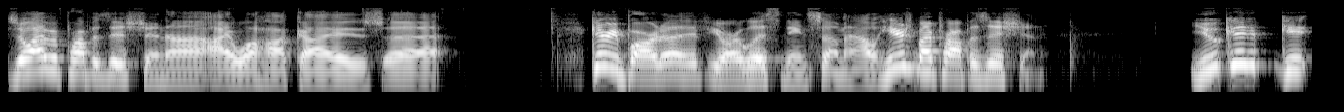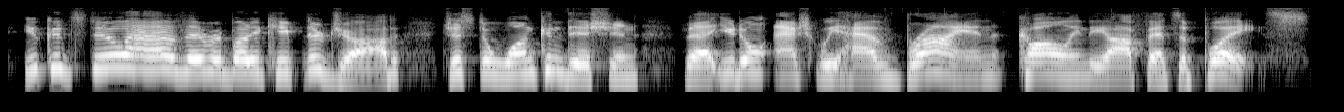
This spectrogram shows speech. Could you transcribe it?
So I have a proposition, uh, Iowa Hawkeyes. Uh, Gary Barta, if you are listening somehow, here's my proposition. You could get, you could still have everybody keep their job, just the one condition that you don't actually have Brian calling the offensive plays.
